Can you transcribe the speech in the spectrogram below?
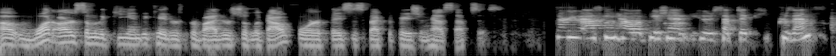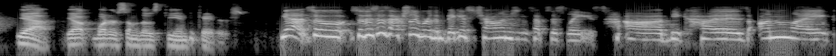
Uh, what are some of the key indicators providers should look out for if they suspect a patient has sepsis? Are you asking how a patient who's septic presents? Yeah. Yep. What are some of those key indicators? Yeah, so so this is actually where the biggest challenge in sepsis lays, uh, because unlike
